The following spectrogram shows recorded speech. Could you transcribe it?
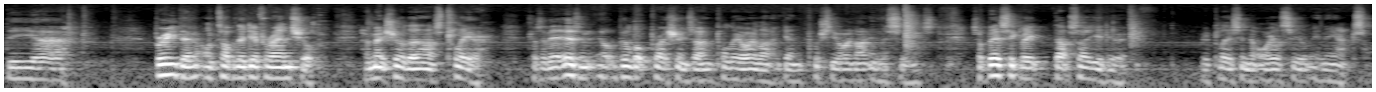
the uh, breather on top of the differential and make sure that that's clear. Because if it isn't it'll build up pressure inside and pull the oil out again push the oil out in the seals so basically that's how you do it. Replacing the oil seal in the axle.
